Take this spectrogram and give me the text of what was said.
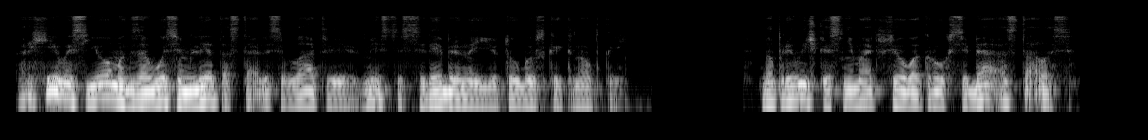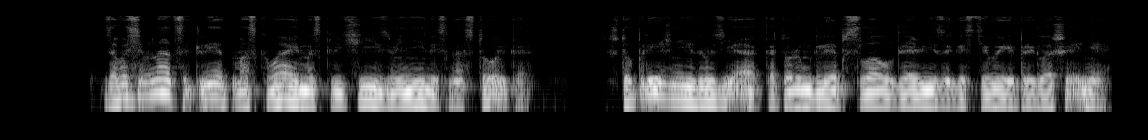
Архивы съемок за восемь лет остались в Латвии вместе с серебряной ютубовской кнопкой. Но привычка снимать все вокруг себя осталась. За восемнадцать лет Москва и москвичи изменились настолько, что прежние друзья, которым Глеб слал для визы гостевые приглашения,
